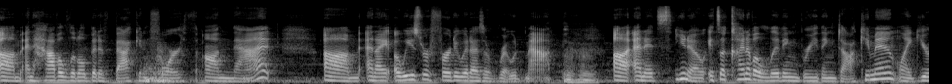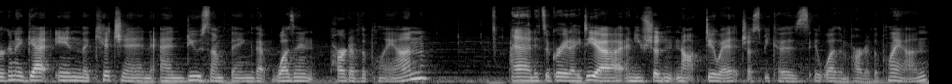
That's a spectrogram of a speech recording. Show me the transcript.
um, and have a little bit of back and forth on that. Um, and I always refer to it as a roadmap. Uh, and it's, you know, it's a kind of a living, breathing document. Like you're going to get in the kitchen and do something that wasn't part of the plan. And it's a great idea, and you shouldn't not do it just because it wasn't part of the plan.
